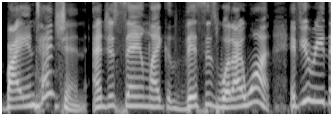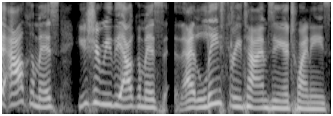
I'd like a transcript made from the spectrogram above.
by intention and just saying, like, this is what I want. If you read The Alchemist, you should read The Alchemist at least three times in your 20s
